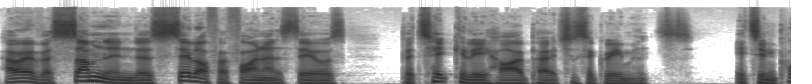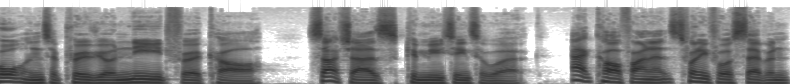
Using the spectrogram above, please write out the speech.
However, some lenders still offer finance deals, particularly hire purchase agreements. It's important to prove your need for a car, such as commuting to work. At Car Finance 24 7,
